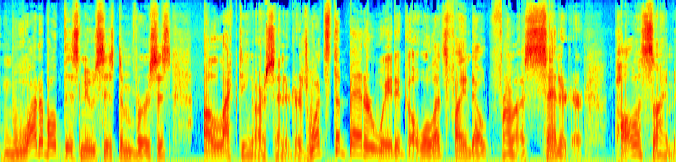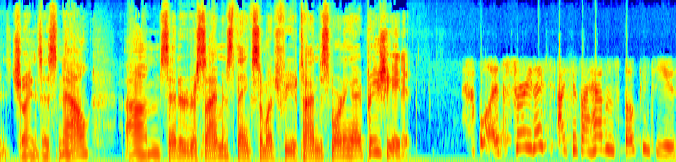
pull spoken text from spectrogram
What about this new system versus electing our senators? What's the better way to go? Well, let's find out from a senator. Paula Simons joins us now. Um, senator Simons, thanks so much for your time this morning. I appreciate it. Well, it's very nice because I haven't spoken to you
